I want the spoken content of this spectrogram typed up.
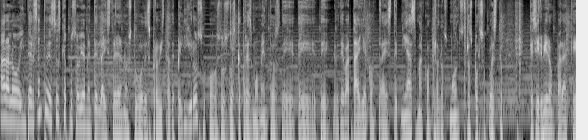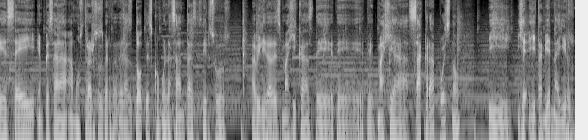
Ahora, lo interesante de esto es que pues obviamente la historia no estuvo desprovista de peligros, hubo sus dos que tres momentos de, batalla contra este miasma, contra los monstruos por supuesto, que sirvieron para que Sei empezara a mostrar sus verdaderas dotes como la santa, es decir, sus habilidades mágicas de, magia sacra, pues, ¿no? Y, también a ir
